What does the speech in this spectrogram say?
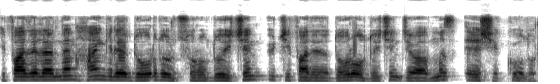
İfadelerinden hangileri doğrudur sorulduğu için 3 ifadede doğru olduğu için cevabımız E şıkkı olur.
